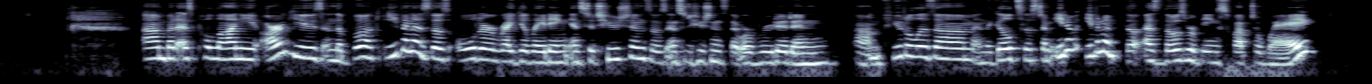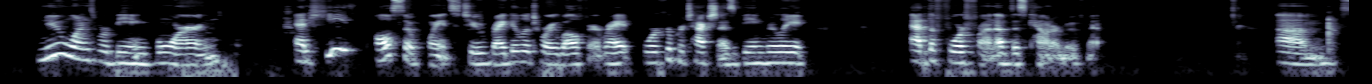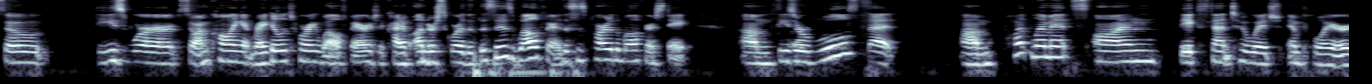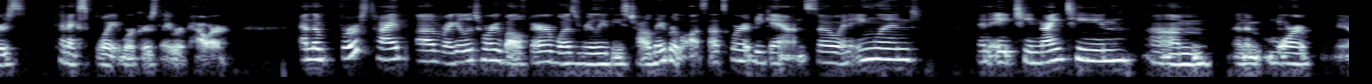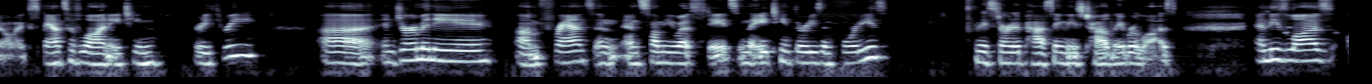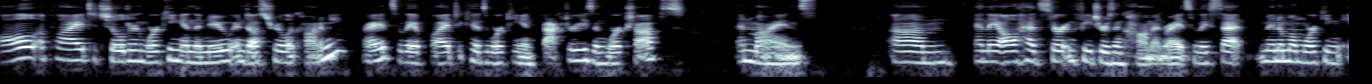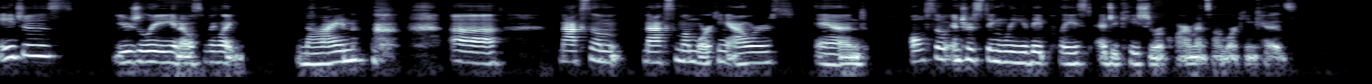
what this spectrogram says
Um, but as Polanyi argues in the book, even as those older regulating institutions, those institutions that were rooted in um, feudalism and the guild system, even, even as those were being swept away, new ones were being born. And he also points to regulatory welfare, right? Worker protection as being really at the forefront of this counter movement. Um, so these were, so I'm calling it regulatory welfare to kind of underscore that this is welfare. This is part of the welfare state. Um, these are rules that um, put limits on the extent to which employers can exploit workers' labor power. And the first type of regulatory welfare was really these child labor laws. That's where it began. So in England in 1819, um, and a more you know expansive law in 1833. Uh, in Germany, um, France, and, and some U.S. states in the 1830s and 40s, they started passing these child labor laws. And these laws all applied to children working in the new industrial economy, right? So they applied to kids working in factories and workshops and mines. Um, and they all had certain features in common, right? So they set minimum working ages, usually, you know, something like nine, uh, maximum maximum working hours, and also interestingly, they placed education requirements on working kids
